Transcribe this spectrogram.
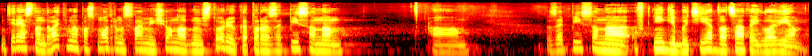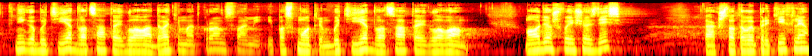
Интересно, давайте мы посмотрим с вами еще на одну историю, которая записана, э, записана в книге «Бытие» 20 главе. Книга «Бытие» 20 глава. Давайте мы откроем с вами и посмотрим. «Бытие» 20 глава. Молодежь, вы еще здесь? Так, что-то вы притихли.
